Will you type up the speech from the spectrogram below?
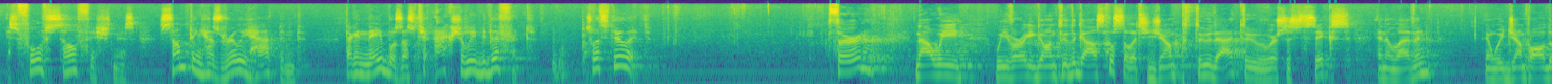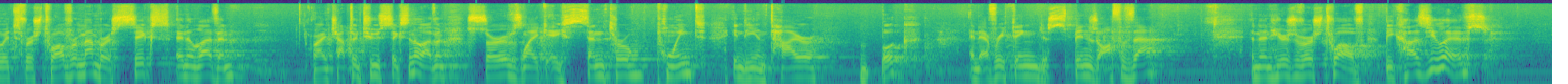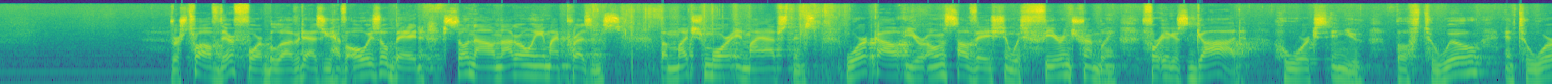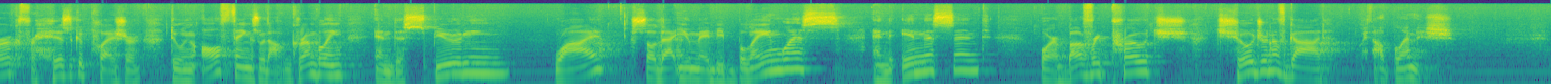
is full of selfishness. Something has really happened that enables us to actually be different. So let's do it. Third, now we, we've already gone through the gospel, so let's jump through that through verses 6 and 11. And we jump all the way to verse 12. Remember, 6 and 11 right chapter 2 6 and 11 serves like a central point in the entire book, and everything just spins off of that. And then here's verse 12 because he lives, Verse 12, therefore, beloved, as you have always obeyed, so now, not only in my presence, but much more in my absence, work out your own salvation with fear and trembling, for it is God who works in you, both to will and to work for his good pleasure, doing all things without grumbling and disputing why? So that you may be blameless and innocent or above reproach, children of God without blemish.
